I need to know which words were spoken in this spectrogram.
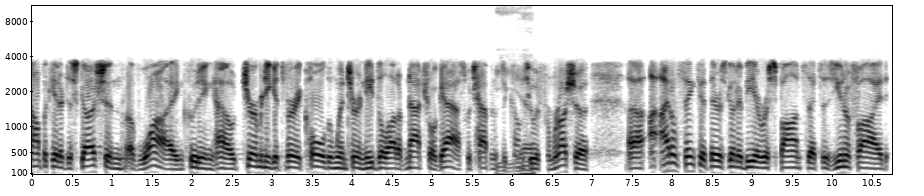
complicated discussion of why, including how Germany gets very cold in winter and needs a lot of natural gas, which happens to come Yeah. to it from Russia. Uh, I don't think that there's going to be a response that's as unified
